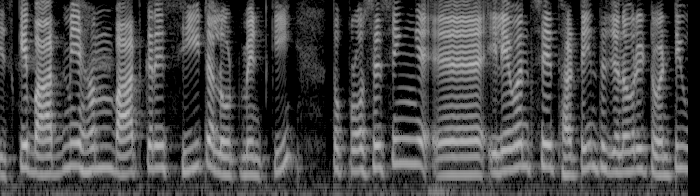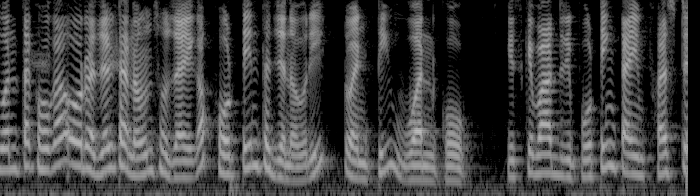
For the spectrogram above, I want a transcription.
इसके बाद में हम बात करें सीट अलॉटमेंट की तो प्रोसेसिंग इलेवन से थर्टीनथ जनवरी ट्वेंटी वन तक होगा और रिज़ल्ट अनाउंस हो जाएगा फोर्टीनथ जनवरी ट्वेंटी वन को। इसके बाद रिपोर्टिंग टाइम फ़र्स्ट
